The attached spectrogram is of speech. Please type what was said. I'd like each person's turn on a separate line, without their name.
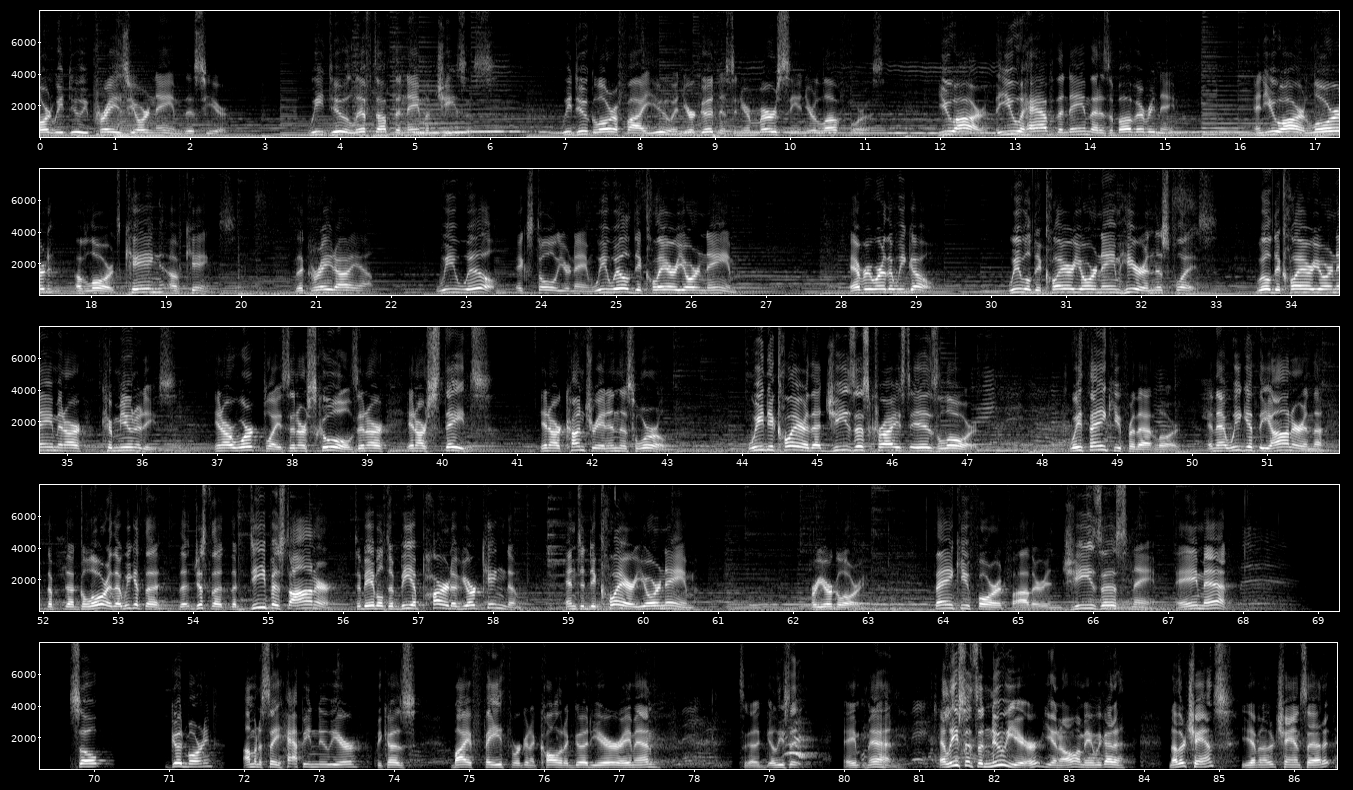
Lord, we do praise your name this year. We do lift up the name of Jesus. We do glorify you and your goodness and your mercy and your love for us. You are, the you have the name that is above every name. And you are Lord of lords, King of kings, the great I am. We will extol your name. We will declare your name everywhere that we go. We will declare your name here in this place. We'll declare your name in our communities, in our workplace, in our schools, in our, in our states, in our country, and in this world. We declare that Jesus Christ is Lord. We thank you for that, Lord, and that we get the honor and the, the, the glory, that we get the, the just the, the deepest honor to be able to be a part of your kingdom and to declare your name for your glory. Thank you for it, Father, in Jesus' name. Amen. So, good morning. I'm going to say Happy New Year because by faith we're going to call it a good year. Amen. So at least it, amen. At least it's a new year, you know. I mean, we got a, another chance. You have another chance at it.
